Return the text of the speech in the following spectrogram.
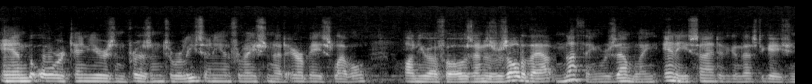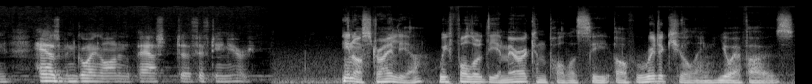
and or 10 years in prison to release any information at airbase level on UFOs. And as a result of that, nothing resembling any scientific investigation has been going on in the past uh, 15 years. In Australia, we followed the American policy of ridiculing UFOs,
